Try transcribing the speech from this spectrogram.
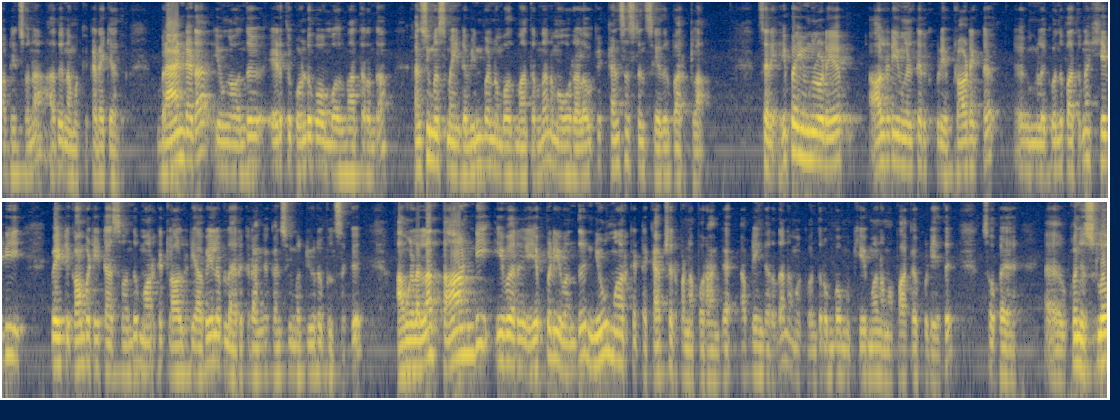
அப்படின்னு சொன்னால் அது நமக்கு கிடைக்காது. பிராண்டடாக இவங்க வந்து எடுத்து கொண்டு போகும்போது மாத்திரம்தான் கன்சியூமர்ஸ் மைண்டை வின் பண்ணும்போது மாத்திரம்தான் நம்ம ஓரளவுக்கு கன்சிஸ்டன்சி எதிர்பார்க்கலாம். சரி இப்போ இவங்களுடைய ஆல்ரெடி இவங்கள்ட்ட இருக்கக்கூடிய ப்ராடக்ட்டை இவங்களுக்கு வந்து பார்த்தோம்னா ஹெவி வெயிட் காம்படிட்டர்ஸ் வந்து மார்க்கெட்டில் ஆல்ரெடி அவைலபிளாக இருக்கிறாங்க கன்சியூமர் டியூரபிள்ஸுக்கு அவங்களெல்லாம் தாண்டி இவர் எப்படி வந்து நியூ மார்க்கெட்டை கேப்சர் பண்ண போகிறாங்க அப்படிங்கிறது தான் நமக்கு வந்து ரொம்ப முக்கியமாக நம்ம பார்க்கக்கூடியது. ஸோ இப்போ கொஞ்சம் ஸ்லோ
